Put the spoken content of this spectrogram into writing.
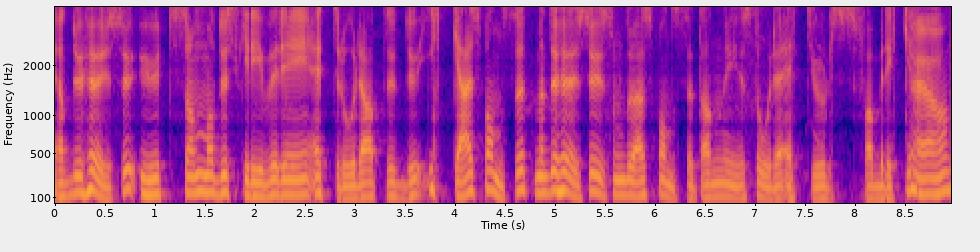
Ja, Du høres jo ut som, og du skriver i etterordet at du, ikke er sponset, men du høres jo ut som du er sponset av den nye store etthjulsfabrikken. Ja,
